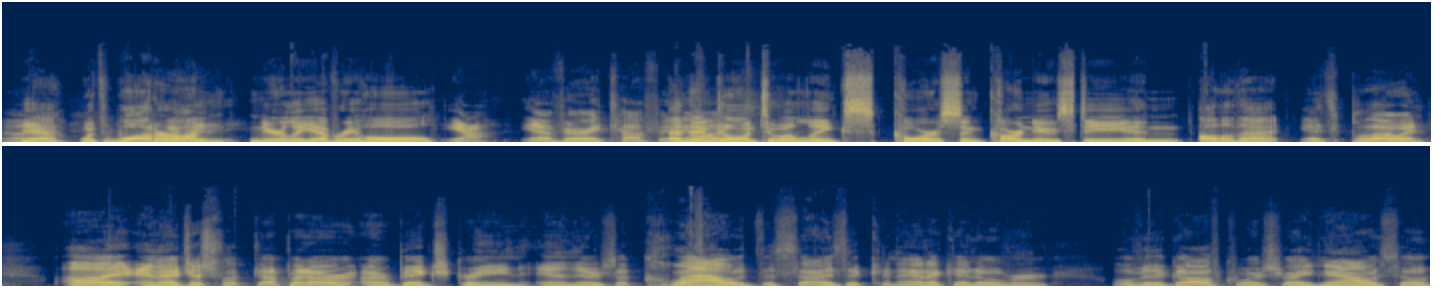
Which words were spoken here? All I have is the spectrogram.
uh, yeah, with water on nearly every hole. Yeah, yeah, very tough. And, and then going to a links course in Carnoustie and all of that. It's blowing. Uh, and I just looked up at our, our big screen, and there's a cloud the size of Connecticut over over the golf course right now. So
